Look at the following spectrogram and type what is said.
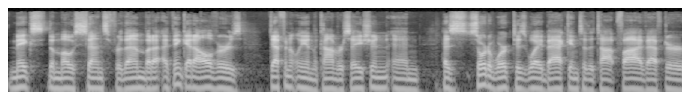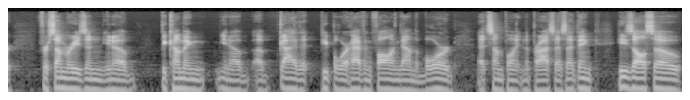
makes the most sense for them. But I, I think Ed Oliver is definitely in the conversation and has sort of worked his way back into the top five after, for some reason, you know, becoming, you know, a guy that people were having falling down the board at some point in the process. I think he's also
